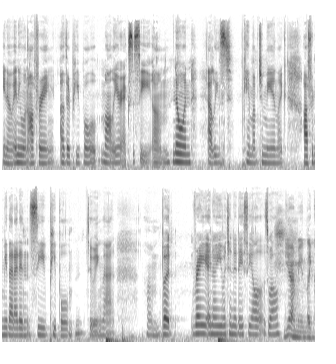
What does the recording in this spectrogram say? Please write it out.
you know anyone offering other people Molly or ecstasy. Um, no one, at least, came up to me and like offered me that. I didn't see people doing that. Um, but Ray, I know you attended ACL as well. Yeah, I mean, like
